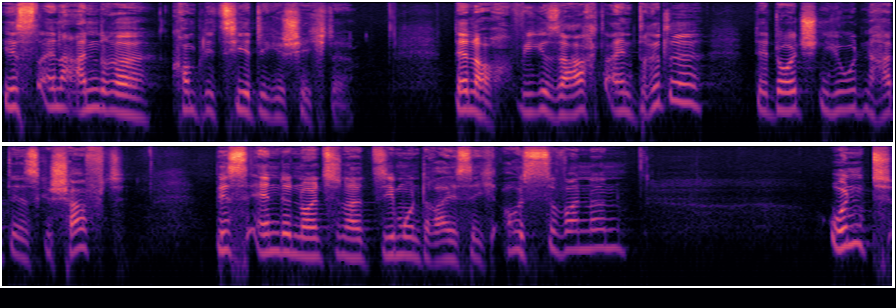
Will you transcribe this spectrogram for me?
ist eine andere komplizierte Geschichte. Dennoch, wie gesagt, ein Drittel der deutschen Juden hatte es geschafft, bis Ende 1937 auszuwandern. Und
